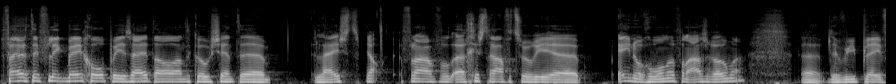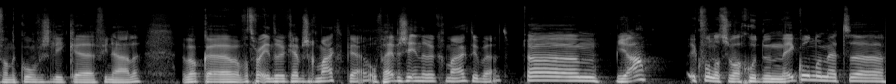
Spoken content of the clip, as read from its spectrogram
Feyenoord heeft flink meegeholpen. Je zei het al aan de coëfficiëntenlijst. Ja. Vanavond, eh, gisteravond, sorry, eh 1-0 gewonnen van AS Roma. De replay van de Conference League finale. Welke, wat voor indruk hebben ze gemaakt op jou? Of hebben ze indruk gemaakt überhaupt? Ehm, ja, ik vond dat ze wel goed mee konden met, eh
